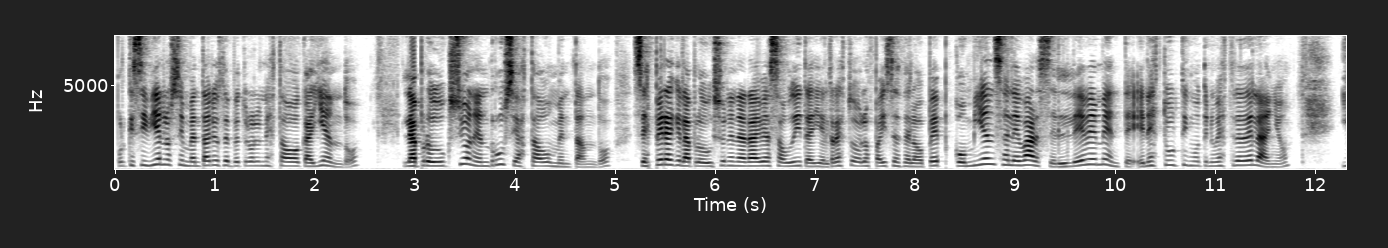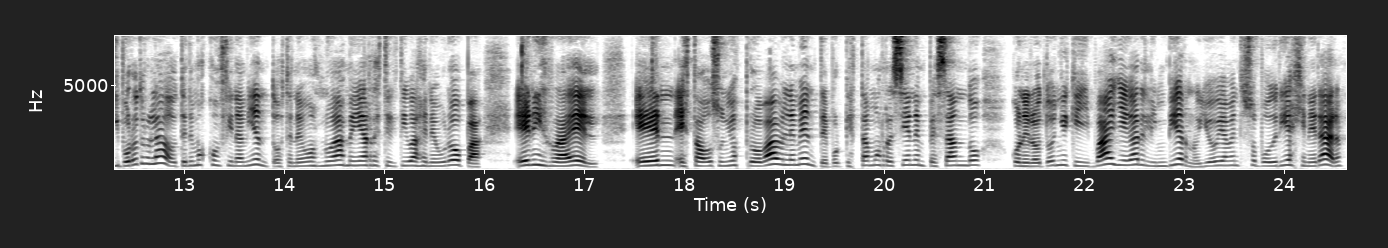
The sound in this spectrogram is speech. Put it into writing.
Porque si bien los inventarios de petróleo han estado cayendo, la producción en Rusia ha estado aumentando, se espera que la producción en Arabia Saudita y el resto de los países de la OPEP comience a elevarse levemente en este último trimestre del año, y por otro lado tenemos confinamientos, tenemos nuevas medidas restrictivas en Europa, en Israel, en Estados Unidos probablemente, porque estamos recién empezando con el otoño y que va a llegar el invierno, y obviamente eso podría generar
